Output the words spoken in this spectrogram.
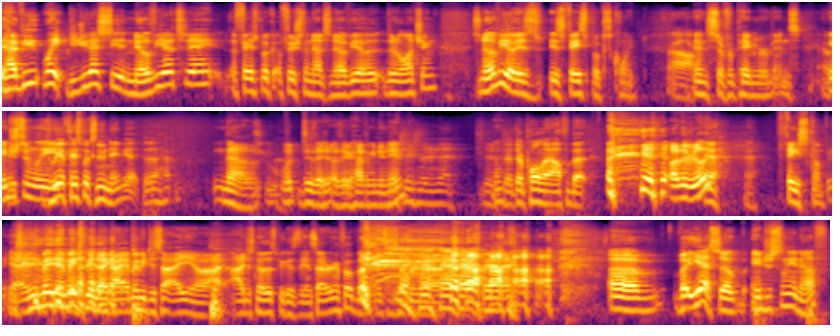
Have you wait? Did you guys see that Novi today? Facebook officially announced Novi they're launching. So is is Facebook's coin, Oh. and so for payment remittance. Interestingly, Do we have Facebook's new name yet? Did that happen? no. What do they are they having a new name? They're, they're pulling an alphabet. Are they really? Yeah, yeah. Face company. Yeah, and it made, it made me like I maybe just I, you know I, I just know this because of the insider info, but it's a separate, uh, But yeah, so interestingly enough,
